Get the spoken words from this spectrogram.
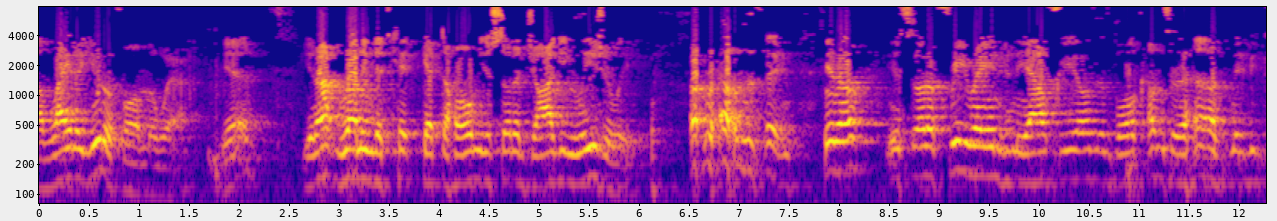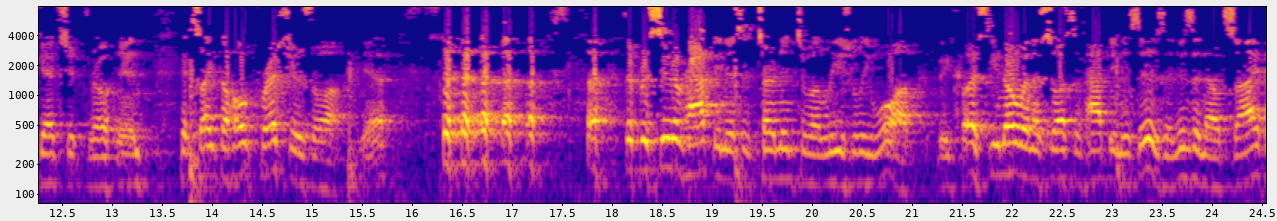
a lighter uniform to wear. Yeah, you're not running to get to home. You're sort of jogging leisurely. around the thing. You know, you're sort of free range in the outfield. The ball comes around, maybe catch it, throw it in. It's like the whole pressure's off. Yeah. the pursuit of happiness is turned into a leisurely walk because you know where the source of happiness is. It isn't outside.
